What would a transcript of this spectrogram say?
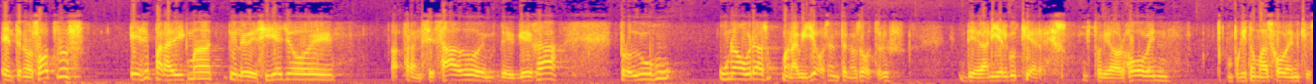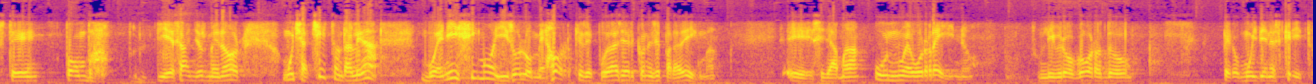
Entre nosotros, ese paradigma que le decía yo de francesado, de, de guerra, produjo una obra maravillosa entre nosotros, de Daniel Gutiérrez, historiador joven, un poquito más joven que usted, Pombo, 10 años menor, un muchachito en realidad, buenísimo, hizo lo mejor que se puede hacer con ese paradigma. Eh, se llama Un Nuevo Reino, es un libro gordo, pero muy bien escrito.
